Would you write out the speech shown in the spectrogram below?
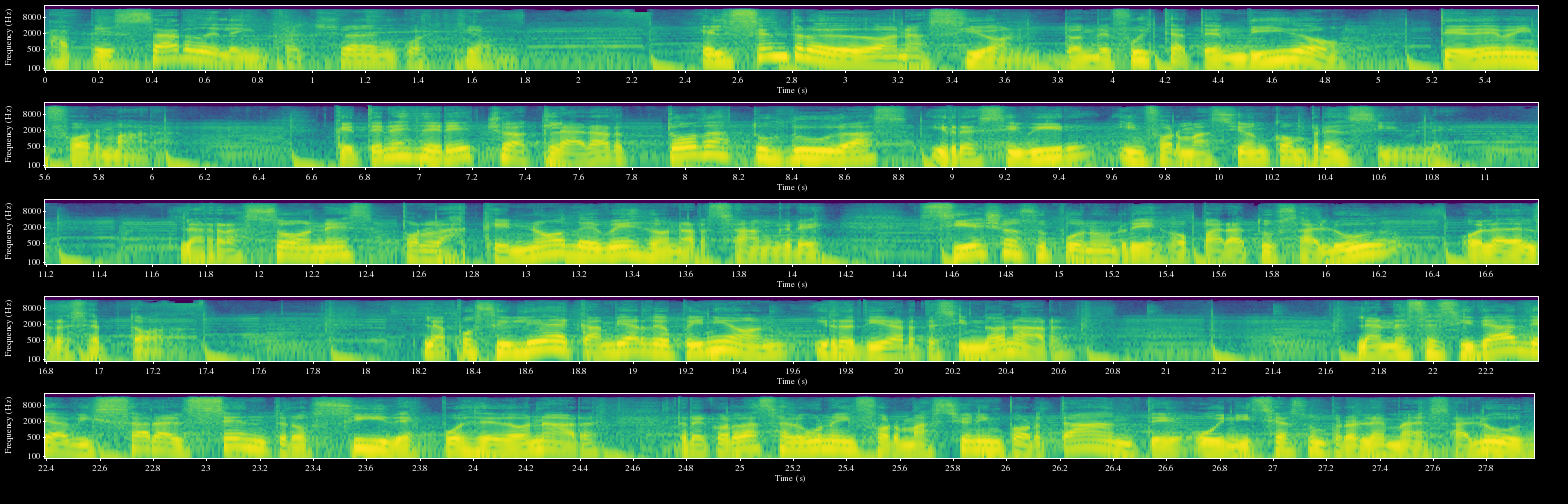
a pesar de la infección en cuestión. El centro de donación donde fuiste atendido te debe informar que tenés derecho a aclarar todas tus dudas y recibir información comprensible. Las razones por las que no debes donar sangre si ello supone un riesgo para tu salud o la del receptor. La posibilidad de cambiar de opinión y retirarte sin donar. La necesidad de avisar al centro si después de donar recordás alguna información importante o iniciás un problema de salud.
